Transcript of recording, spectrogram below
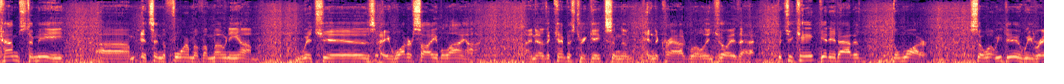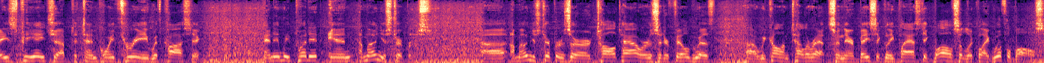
comes to me, um, it's in the form of ammonium, which is a water-soluble ion. I know the chemistry geeks in the in the crowd will enjoy that, but you can't get it out of the water. So what we do, we raise pH up to 10.3 with caustic, and then we put it in ammonia strippers. Uh, ammonia strippers are tall towers that are filled with, uh, we call them tellerettes, and they're basically plastic balls that look like wiffle balls.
